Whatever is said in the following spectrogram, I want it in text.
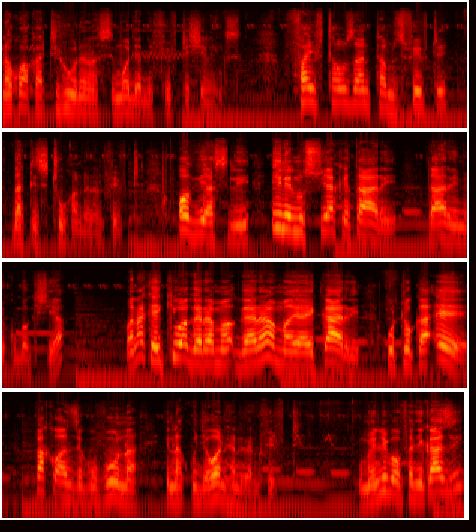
Na kwa wakati huu nanasi moja ni 50 shillings. 5000 times 50 that is 250 obviously ile nusu yake tayari tayari imekubakishia. Manake ikiwa gharama, gharama ya ekari kutoka a mpaka waanze kuvuna inakuja 150 umelipa mfanyikazi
